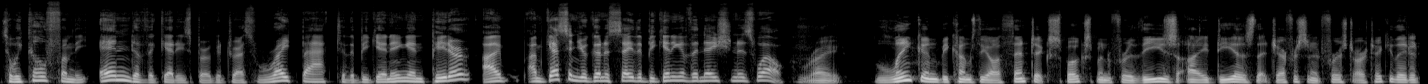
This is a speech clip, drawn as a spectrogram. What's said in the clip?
So we go from the end of the Gettysburg Address right back to the beginning. And Peter, I, I'm guessing you're going to say the beginning of the nation as well. Right. Lincoln becomes the authentic spokesman for these ideas that Jefferson had first articulated.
